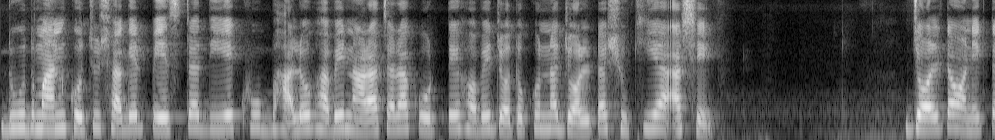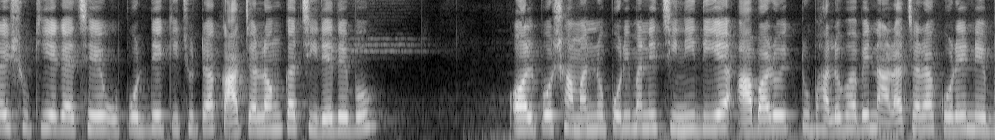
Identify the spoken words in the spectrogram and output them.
দুধ মান কচু শাকের পেস্টটা দিয়ে খুব ভালোভাবে নাড়াচাড়া করতে হবে যতক্ষণ না জলটা শুকিয়ে আসে। জলটা অনেকটাই শুকিয়ে গেছে, উপর দিয়ে কিছুটা কাঁচা লঙ্কা চিড়ে দেব। অল্প সামান্য পরিমাণে চিনি দিয়ে আবারও একটু ভালোভাবে নাড়াচাড়া করে নেব।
